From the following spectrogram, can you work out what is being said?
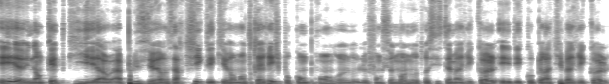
et euh, une enquête qui a, plusieurs articles et qui est vraiment très riche pour comprendre le fonctionnement de notre système agricole et des coopératives agricoles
